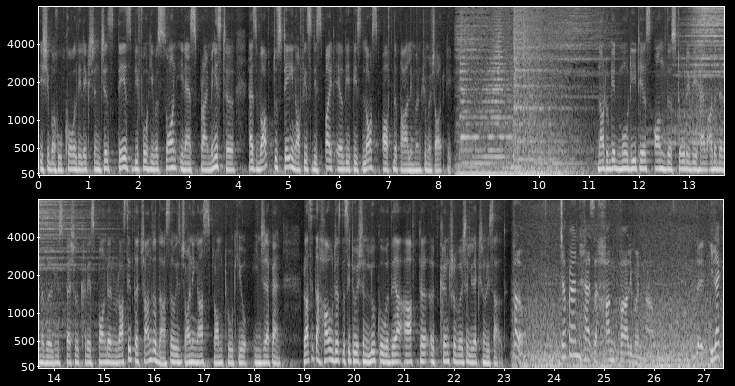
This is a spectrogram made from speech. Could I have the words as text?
Ishiba, who called the election just days before he was sworn in as prime minister, has vowed to stay in office despite LDP's loss of the parliamentary majority. Now to get more details on the story, we have Ada Derana World News special correspondent Rasita Chandradasa who is joining us from Tokyo in Japan. Rasita, how does the situation look over there after a controversial election result? Hello. Japan has a hung parliament now. The elect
